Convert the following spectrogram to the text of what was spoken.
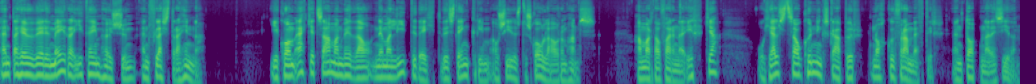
enda hefur verið meira í þeim hausum en flestra hinna. Ég kom ekkert saman við þá nema lítið eitt við Stengrím á síðustu skóla árum hans. Hann var þá farin að yrkja og helst sá kunningsskapur nokkuð frameftir en dopnaði síðan.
